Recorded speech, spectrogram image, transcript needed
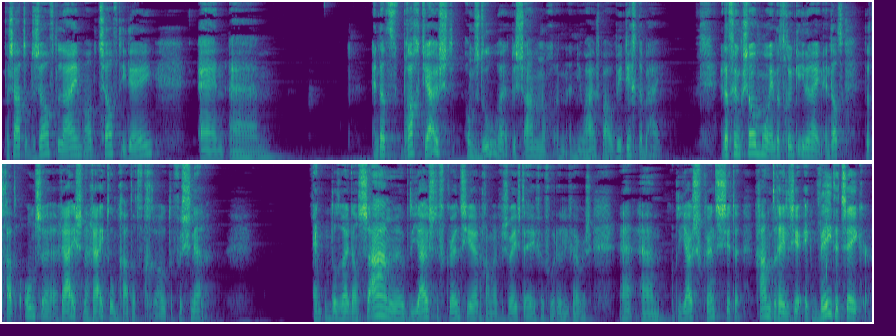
We zaten op dezelfde lijn, we hadden hetzelfde idee. En, um, en dat bracht juist ons doel, hè, dus samen nog een, nieuw huis bouwen, weer dichterbij. En dat vind ik zo mooi en dat gun ik iedereen. En dat, dat gaat onze reis naar rijkdom gaat dat vergroten, versnellen. En omdat wij dan samen op de juiste frequentie, hè, dan gaan we even zweeften even voor de liefhebbers, hè, um, op de juiste frequentie zitten, gaan we het realiseren. Ik weet het zeker.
